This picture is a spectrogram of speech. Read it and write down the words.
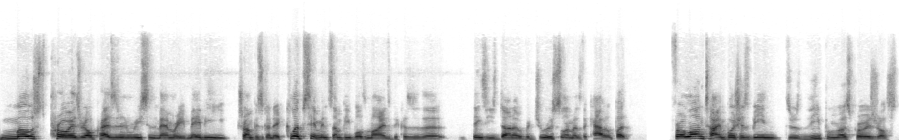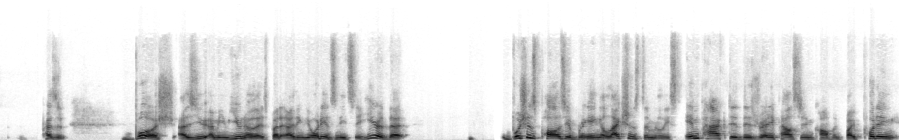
most pro-Israel president in recent memory. Maybe Trump is going to eclipse him in some people's minds because of the things he's done over Jerusalem as the capital. But for a long time, Bush has been the most pro-Israel president. Bush, as you, I mean, you know this, but I think the audience needs to hear that Bush's policy of bringing elections to the Middle East impacted the Israeli Palestinian conflict by putting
